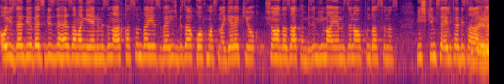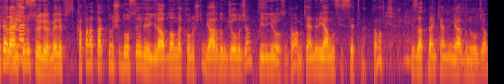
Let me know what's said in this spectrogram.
O yüzden diyor biz biz de her zaman yeğenimizin arkasındayız ve hiçbir zaman korkmasına gerek yok. Şu anda zaten bizim himayemizin altındasınız. Hiç kimse Elif'e bir zarar Elif'e ben getiremez. şunu söylüyorum. Elif kafana taktığın şu dosyayla ilgili ablanla konuştum. Yardımcı olacağım. Bilgin olsun tamam mı? Kendini yalnız hissetme. Tamam Bizzat ben kendim yardımcı olacağım.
